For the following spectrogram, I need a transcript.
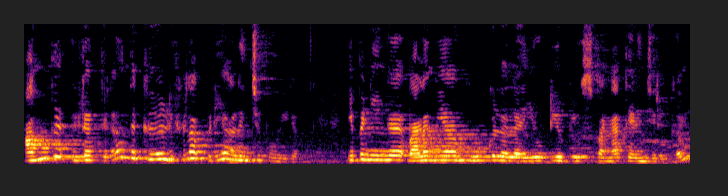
அந்த இடத்துல அந்த கேள்விகள் அப்படியே அழிஞ்சு போயிடும். இப்போ நீங்கள் வளமையாக கூகுள் இல்லை யூடியூப் யூஸ் பண்ணால் தெரிஞ்சிருக்கும்.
